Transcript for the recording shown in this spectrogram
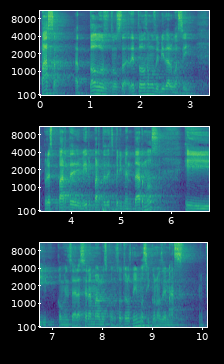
pasa. A todos, nos, de todos hemos vivido algo así. Pero es parte de vivir, parte de experimentarnos y comenzar a ser amables con nosotros mismos y con los demás. ¿Ok?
